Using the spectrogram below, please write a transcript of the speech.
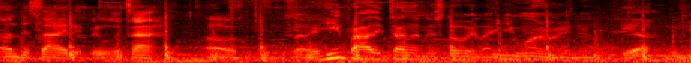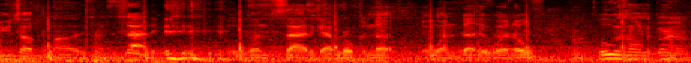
undecided. It was a tie. Oh, so he probably telling the story like you won right now. Yeah. You talking about it's undecided. It was undecided, got broken up. It wasn't done, it wasn't over. Who was on the ground?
